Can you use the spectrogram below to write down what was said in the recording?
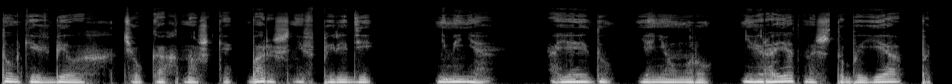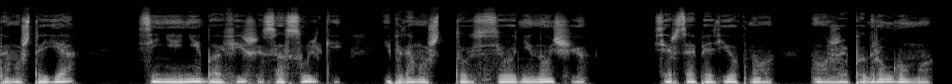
тонкие в белых чулках ножки, барышни впереди. Не меня, а я иду, я не умру. Невероятно, чтобы я, потому что я, синее небо, афиши, сосульки, и потому что сегодня ночью сердце опять ёкнуло, но уже по-другому.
